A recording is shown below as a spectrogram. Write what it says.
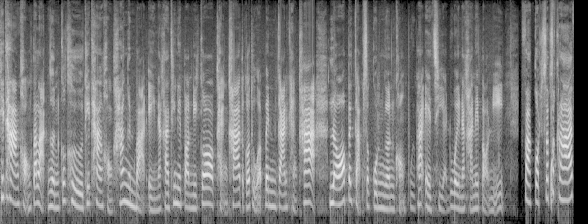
ทิศทางของตลาดเงินก็คือทิศทางของค่าเงินบาทเองนะคะ ที่ในตอนนี้ก็แข่งค่าแต่ก็ถือว่าเป็นการแข่งค่าล้อไปกับสกุลเงินของภูมิภาคเอเชียด้วยนะคะ ในตอนนี้ ฝากกด subscribe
